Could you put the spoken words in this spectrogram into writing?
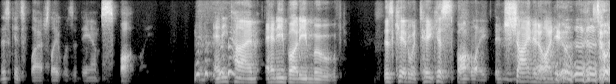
And this kid's flashlight was a damn spotlight. And anytime anybody moved, this kid would take his spotlight and shine it on you. So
